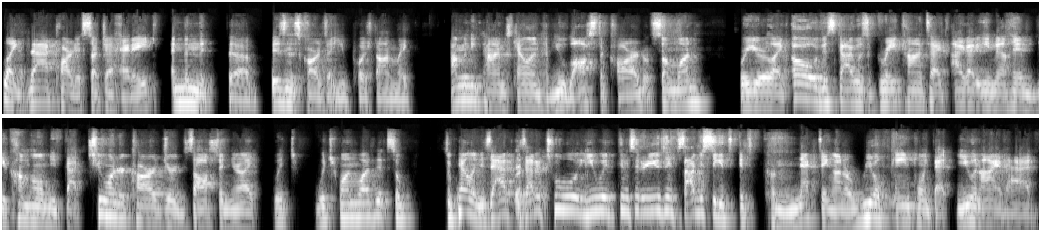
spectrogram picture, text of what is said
like that part is such a headache. And then the, the business cards that you pushed on, like how many times, Kellan, have you lost a card of someone where you're like, oh, this guy was a great contact. I got to email him. You come home, you've got 200 cards, you're exhausted, and you're like, which which one was it? So so, Kellan, is that is that a tool you would consider using? Because obviously, it's it's connecting on a real pain point that you and I have had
